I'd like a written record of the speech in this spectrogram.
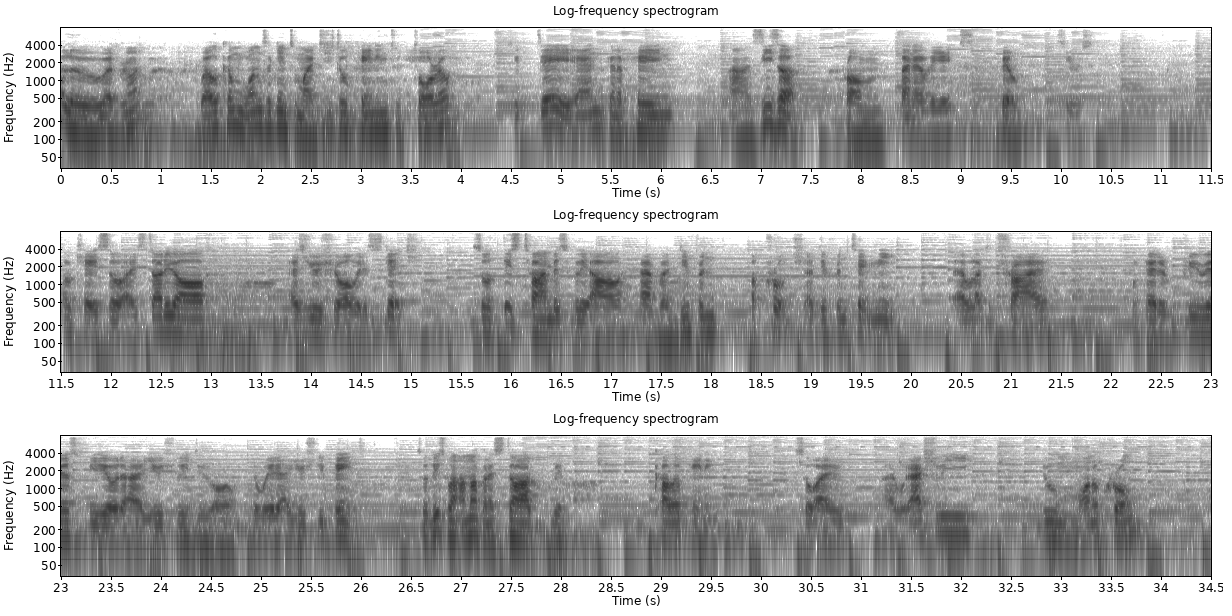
Hello everyone, welcome once again to my digital painting tutorial. Today I'm gonna paint uh, Caesar from of the Apes film series. Okay, so I started off as usual with a sketch. So this time basically I'll have a different approach, a different technique that I would like to try compared to the previous video that I usually do or the way that I usually paint. So this one I'm not to start with color painting. So I, I would actually do monochrome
